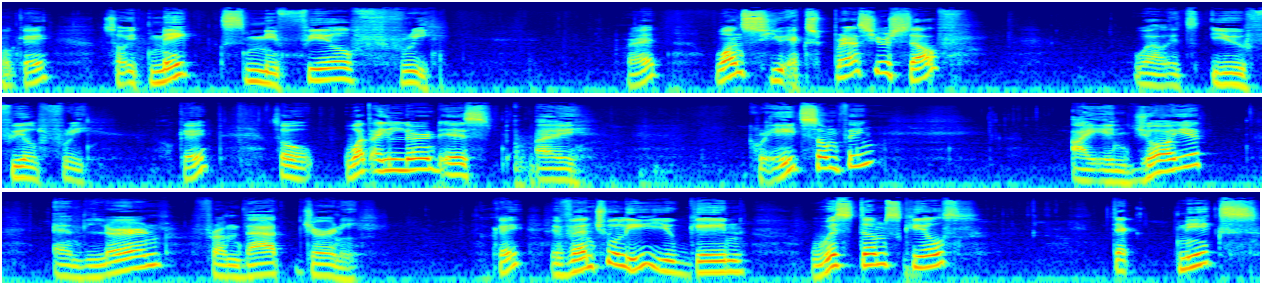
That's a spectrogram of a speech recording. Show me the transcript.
okay so it makes me feel free right once you express yourself well it's you feel free okay so what i learned is i create something i enjoy it and learn from that journey. Okay? Eventually, you gain wisdom skills, techniques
